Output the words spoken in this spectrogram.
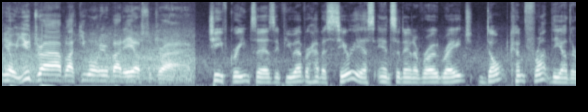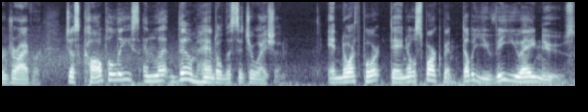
You know, you drive like you want everybody else to drive. Chief Green says if you ever have a serious incident of road rage, don't confront the other driver. Just call police and let them handle the situation. In Northport, Daniel Sparkman, WVUA News.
